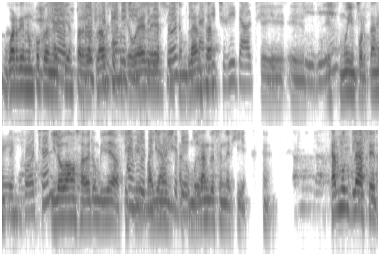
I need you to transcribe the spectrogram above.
Guarden un poco de energías para el aplauso porque voy a leer su semblanza que, eh, CV, es muy importante, important. y luego vamos a ver un video, así que vayan acumulando esa energía. Hartmut Glasser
